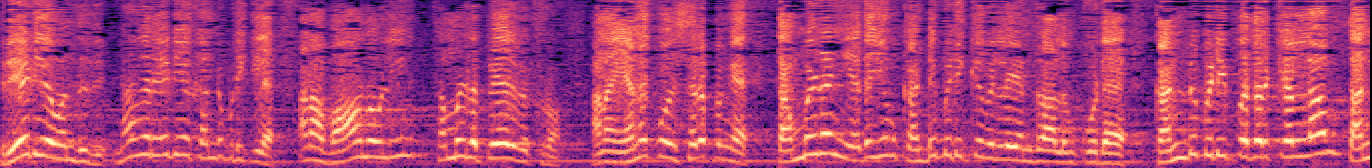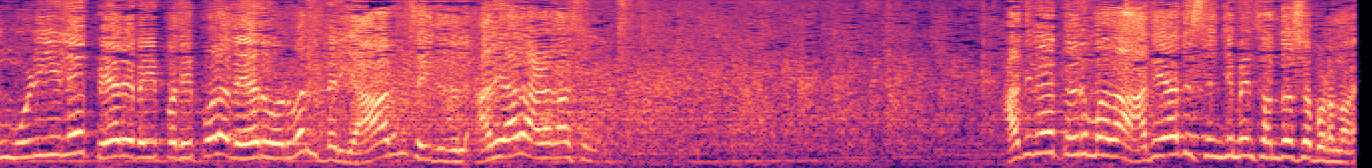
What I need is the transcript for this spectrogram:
ரேடியோ வந்தது. நாங்க ரேடியோ கண்டுபிடிக்கல. ஆனா வானொலின்னு தமிழ்ல பேர் வைக்கிறோம். ஆனா எனக்கு ஒரு சிறப்புங்க தமிழன் எதையும் கண்டுபிடிக்கவில்லை என்றாலும் கூட கண்டுபிடிப்பதற்கெல்லாம் தன் மொழியிலே பேரை வைப்பதை போல வேற ஒருவர் இவர் யாரும் செய்ததில்லை. அதையாவது அழகா சொல்லு அதுவே பெருமைதான். அதையாவது செஞ்சுமே சந்தோஷப்படணும்.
